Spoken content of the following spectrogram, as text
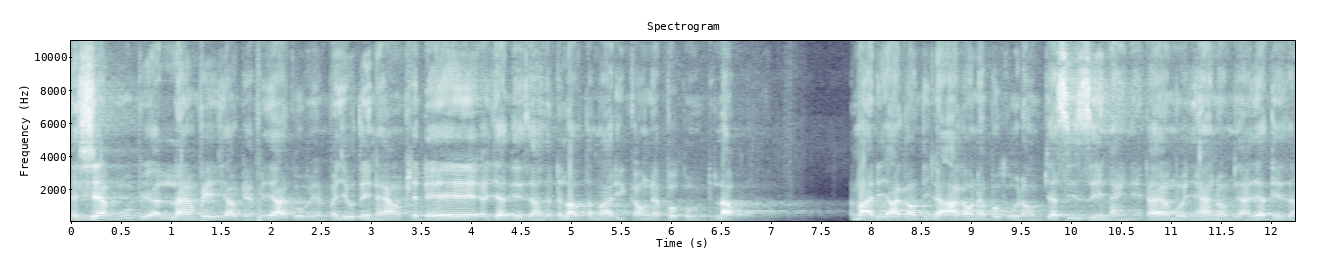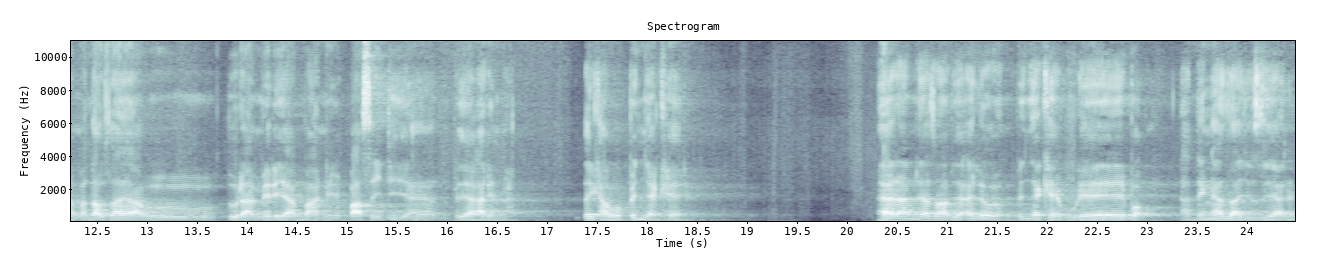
အရက်မူးပြီးလမ်းဖေးရောက်တယ်ဘုရားကိုပဲမယုံသေးနိုင်အောင်ဖြစ်တယ်အရက်သေးစားဆိုဒီလောက်တမာရီကောင်းတဲ့ပုဂ္ဂိုလ်ဒီလောက်တမာရီအားကောင်းသီလအားကောင်းတဲ့ပုဂ္ဂိုလ်တော်ပျက်စီးစေနိုင်တယ်ဒါကြောင့်မို့ယဟန်တော်များအရက်သေးစားမတော့စားရဘူးသူရာမေရိယပါနေပါစိတ်တိယံဘုရားအဲ့ဒီမှာသိခါကိုပညတ်ခဲ့တယ်အဲ့ဒါမြတ်စွာဘုရားအဲ့လိုပညတ်ခဲ့ဘူးတယ်ပေါ့ဒါသင်္ကန်းစာယူစရာနဲ့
